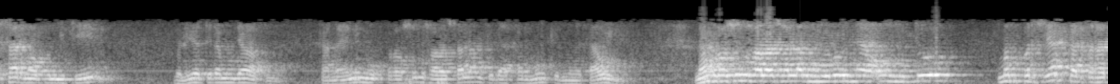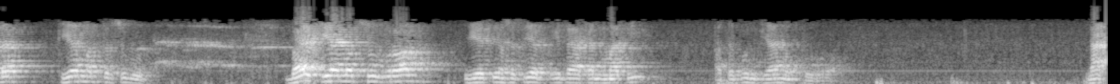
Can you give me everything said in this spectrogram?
besar maupun kecil, beliau tidak menjawabnya. Karena ini Rasulullah SAW tidak akan mungkin mengetahui. Namun Rasulullah SAW menyuruhnya untuk mempersiapkan terhadap kiamat tersebut. Baik kiamat sugra, yaitu yang setiap kita akan mati, ataupun kiamat kubra. Nah,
